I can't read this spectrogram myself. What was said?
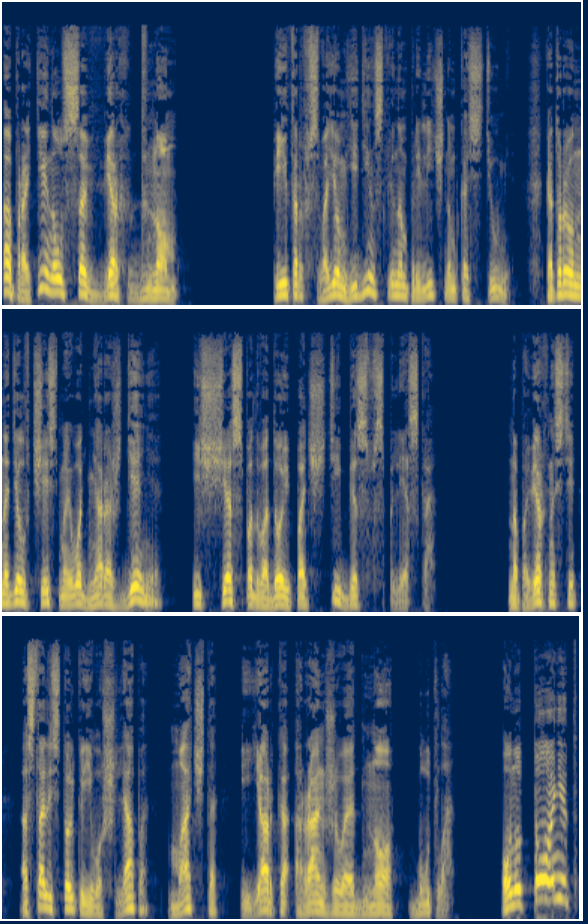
опрокинулся вверх дном. Питер в своем единственном приличном костюме, который он надел в честь моего дня рождения, исчез под водой почти без всплеска. На поверхности остались только его шляпа, мачта и ярко-оранжевое дно бутла. «Он утонет!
